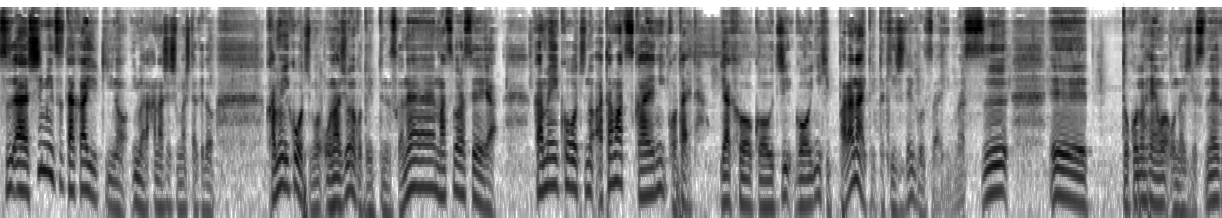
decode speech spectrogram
清水隆之の今話しましたけど、亀井コーチも同じようなこと言ってるんですかね。松原聖也、亀井コーチの頭使いに答えた。逆方向打ち、強引に引っ張らないといった記事でございます。えー、っと、この辺は同じですね。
